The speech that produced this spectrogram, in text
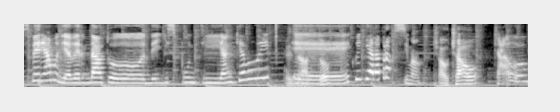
Speriamo di aver dato degli spunti anche a voi. Esatto. E quindi alla prossima. Ciao ciao. Ciao.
